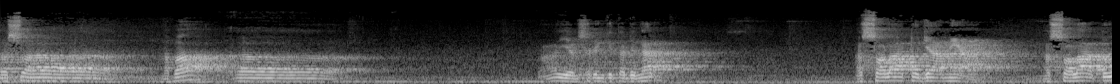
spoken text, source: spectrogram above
As apa? Uh, yang sering kita dengar As-salatu jami'ah. As-salatu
